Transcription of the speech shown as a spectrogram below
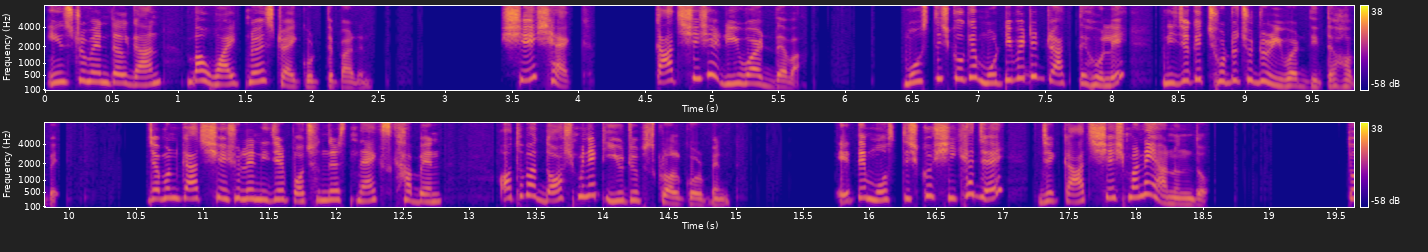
ইনস্ট্রুমেন্টাল গান বা হোয়াইট নয়েজ ট্রাই করতে পারেন। শেষ হ্যাক কাজ শেষে রিওয়ার্ড দেওয়া। মস্তিষ্ককে মোটিভেটেড রাখতে হলে নিজেকে ছোট ছোট রিওয়ার্ড দিতে হবে। যেমন কাজ শেষ হলে নিজের পছন্দের স্ন্যাক্স খাবেন, অথবা দশ মিনিট ইউটিউব স্ক্রল করবেন। এতে মস্তিষ্ক শিখে যায় যে কাজ শেষ মানেই আনন্দ। তো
